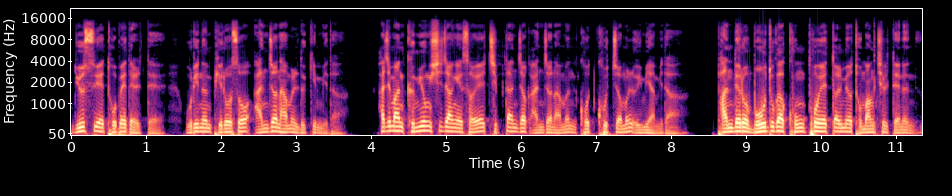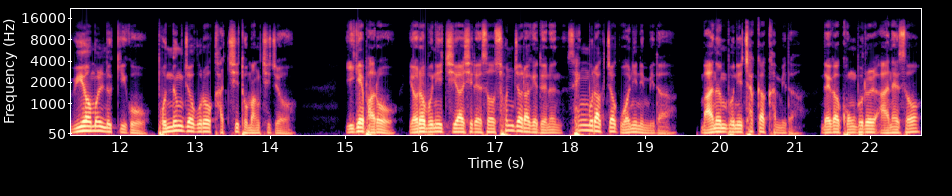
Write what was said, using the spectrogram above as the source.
뉴스에 도배될 때 우리는 비로소 안전함을 느낍니다. 하지만 금융시장에서의 집단적 안전함은 곧 고점을 의미합니다. 반대로 모두가 공포에 떨며 도망칠 때는 위험을 느끼고 본능적으로 같이 도망치죠. 이게 바로 여러분이 지하실에서 손절하게 되는 생물학적 원인입니다. 많은 분이 착각합니다. 내가 공부를 안 해서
